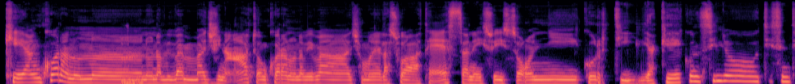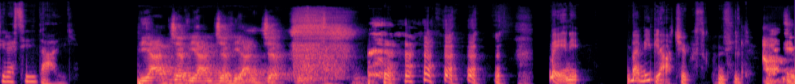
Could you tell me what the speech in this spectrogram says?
che ancora non, mm. non, aveva immaginato, ancora non aveva diciamo, nella sua testa, nei suoi sogni Cortiglia, che consiglio ti sentiresti di dargli? Viaggia, viaggia, viaggia. Bene, Beh, mi piace questo consiglio. Ah, che,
